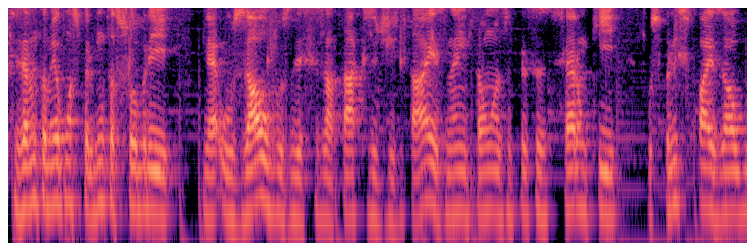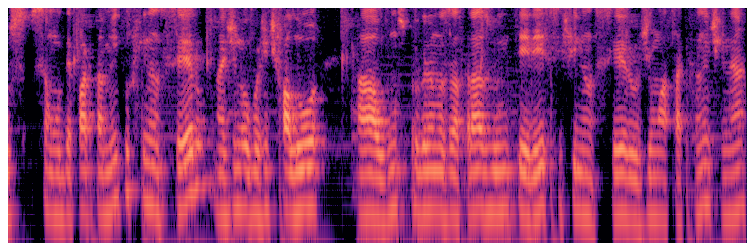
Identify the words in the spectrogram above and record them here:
fizeram também algumas perguntas sobre né, os alvos desses ataques digitais, né? Então, as empresas disseram que os principais alvos são o departamento financeiro, né? de novo, a gente falou há alguns programas atrás do interesse financeiro de um atacante, né?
